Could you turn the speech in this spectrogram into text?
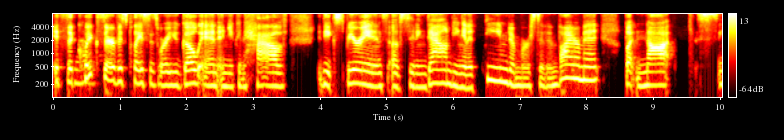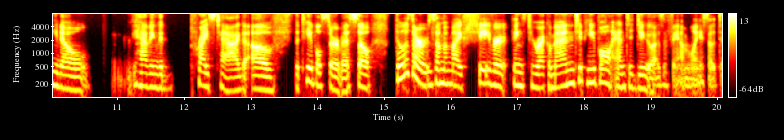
it's the Yeah. quick service places where you go in and you can have the experience of sitting down, being in a themed, immersive environment, but not, you know, having the price tag of the table service. So those are Mhm. some of my favorite things to recommend to people and to do as a family. So t-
